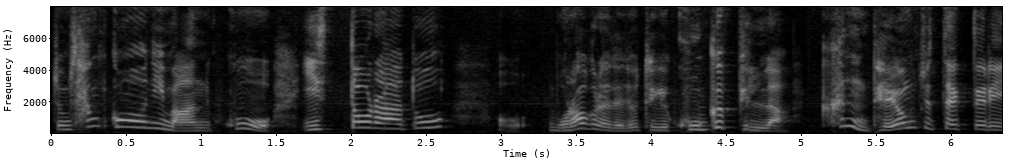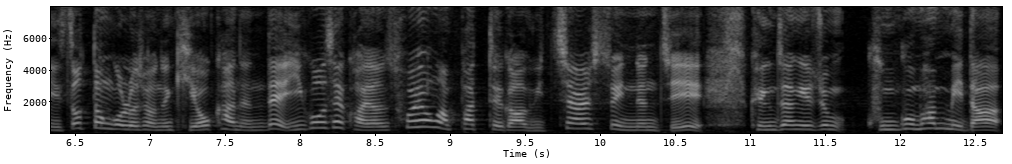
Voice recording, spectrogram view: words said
좀 상권이 많고 있더라도 어, 뭐라 그래야 되죠? 되게 고급 빌라. 큰 대형 주택들이 있었던 걸로 저는 기억하는데 이곳에 과연 소형 아파트가 위치할 수 있는지 굉장히 좀 궁금합니다.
